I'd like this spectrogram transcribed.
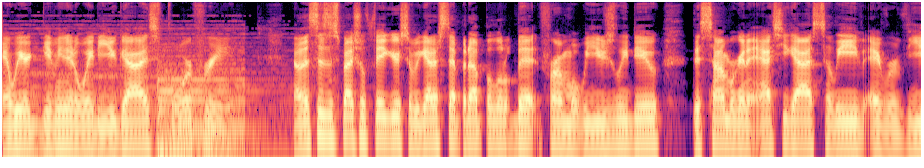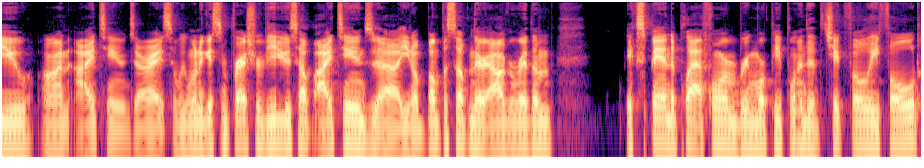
and we are giving it away to you guys for free. Now, this is a special figure, so we got to step it up a little bit from what we usually do. This time, we're going to ask you guys to leave a review on iTunes. All right, so we want to get some fresh reviews, help iTunes, uh, you know, bump us up in their algorithm, expand the platform, bring more people into the Chick Foley fold.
